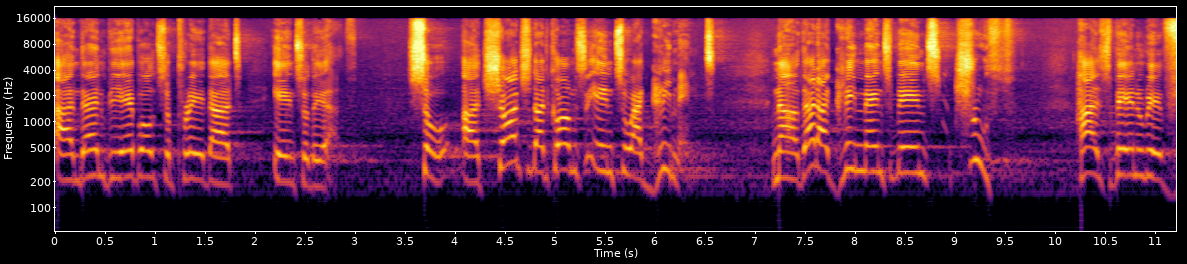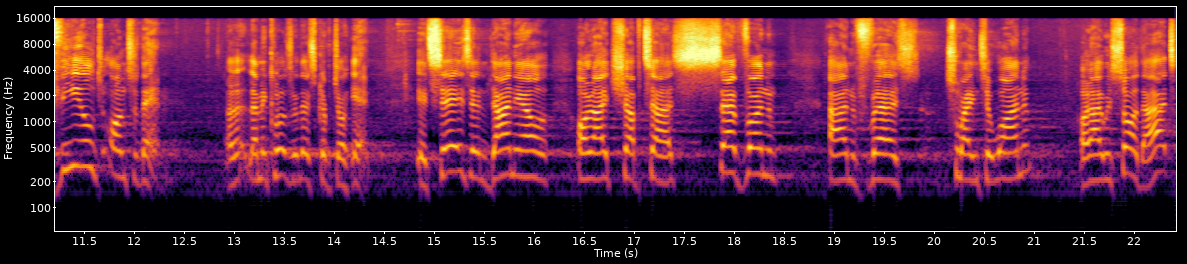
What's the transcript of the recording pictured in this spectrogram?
and then be able to pray that into the earth. So, a church that comes into agreement, now that agreement means truth has been revealed unto them. Uh, let me close with the scripture here. It says in Daniel, all right, chapter 7 and verse 21. All right, we saw that.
